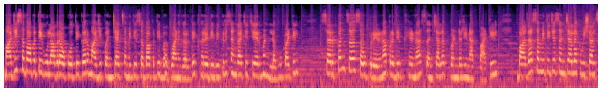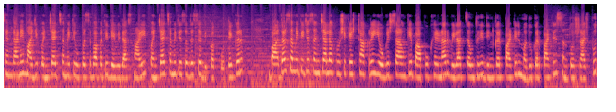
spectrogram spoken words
माजी सभापती गुलाबराव कोतेकर माजी पंचायत समिती सभापती भगवान गर्दे खरेदी विक्री संघाचे चेअरमन लहू पाटील सरपंच सौ प्रेरणा प्रदीप खेरणार संचालक पंढरीनाथ पाटील बाजार समितीचे संचालक विशाल सेंदाणे माजी पंचायत समिती उपसभापती देवीदास माळी पंचायत समिती सदस्य दीपक कोतेकर बाजार समितीचे संचालक Rishikesh Thackeray Yogesh Salunke Bapu Khairnar Vilas Chaudhari Dinkar Patil Madhukar Patil Santosh Rajput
